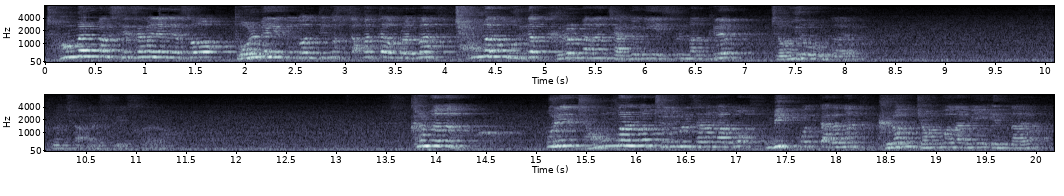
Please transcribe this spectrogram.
정말 막 세상을 향해서 돌멩이도 던지고 썩었다고 그러지만 정말로 우리가 그럴 만한 자격이 있을 만큼 정의로운가요? 그렇지 않을 수 있어요. 그러면은 우리는 정말로 주님을 사랑하고 믿고 따르는 그런 경건함이 있나요?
